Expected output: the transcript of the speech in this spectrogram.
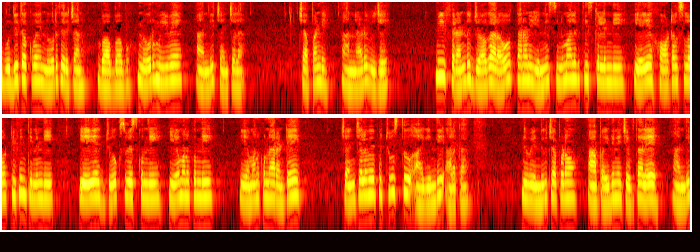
బుద్ధి తక్కువై నోరు తెరిచాను. బాబాబు నోరు మీవే అంది చంచల. చెప్పండి అన్నాడు విజయ్. మీ ఫ్రెండ్ జోగారావు తనను ఎన్ని సినిమాలకు తీసుకెళ్ళింది? ఏ ఏ హోటల్స్లో టిఫిన్ తినింది? ఏ ఏ జోక్స్ వేసుకుంది ఏమనుకుంది ఏమనుకున్నారంటే చంచల వైపు చూస్తూ ఆగింది అలక. నువ్వెందుకు చెప్పడం? ఆ పైది నీ చెబుతాలే అంది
